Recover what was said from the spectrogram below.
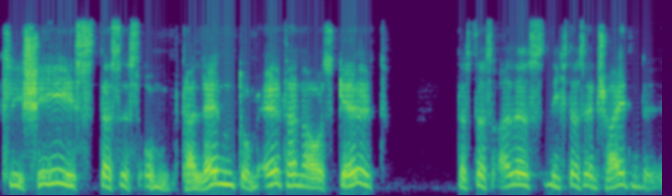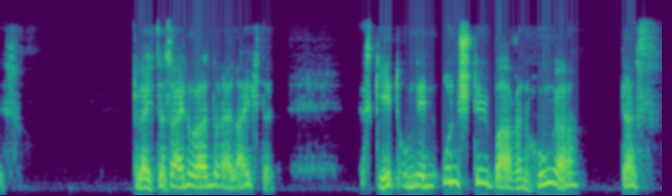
Klischees, dass es um Talent, um Elternhaus, Geld, dass das alles nicht das Entscheidende ist. Vielleicht das eine oder andere erleichtert. Es geht um den unstillbaren Hunger, das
